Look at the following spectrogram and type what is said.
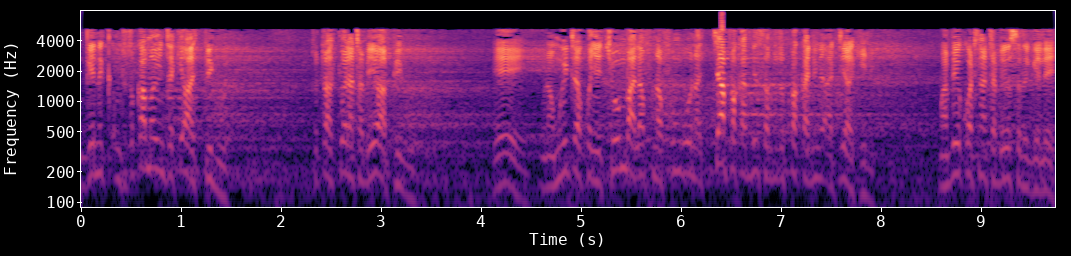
Mgeni mtoto kama huyu nitakiwa apigwe. Mtoto akiwa na tabia apigwe eh unamuita kwenye chumba alafu nafungu unachapa kabisa mtoto paka nini atia akili. Mwambie kwa tena tabia usiregelee.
